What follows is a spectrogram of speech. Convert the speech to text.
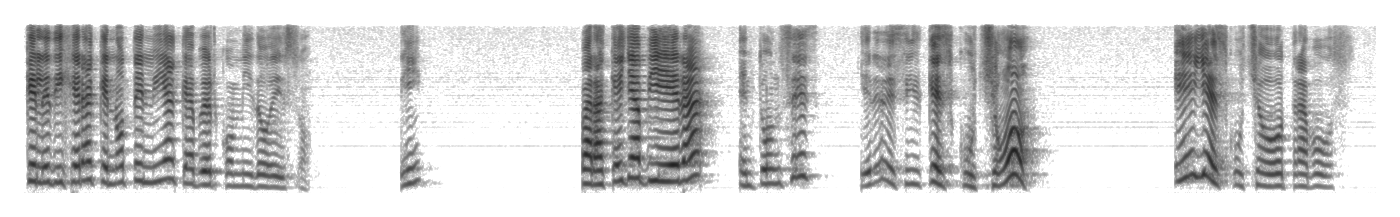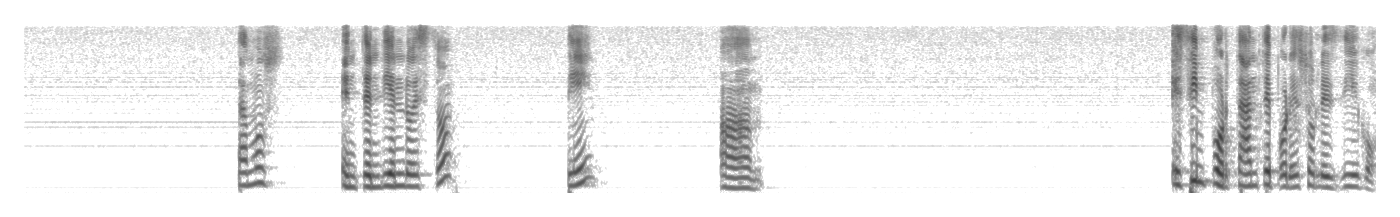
que le dijera que no tenía que haber comido eso. ¿Sí? Para que ella viera, entonces quiere decir que escuchó. Ella escuchó otra voz. ¿Estamos entendiendo esto? ¿Sí? es importante, por eso les digo,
